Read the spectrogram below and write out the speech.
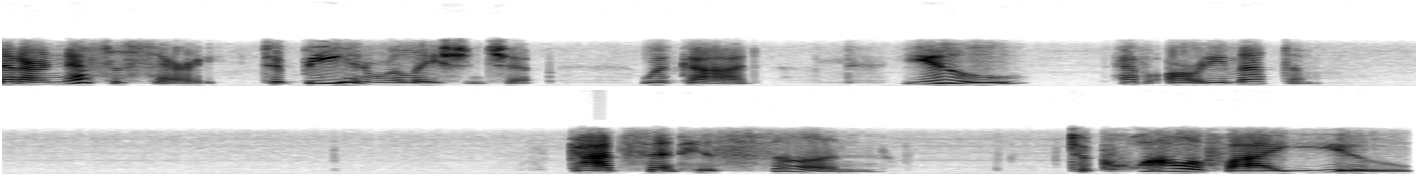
that are necessary to be in relationship with God, you have already met them. God sent His Son to qualify you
